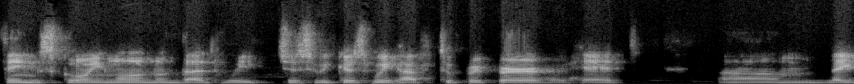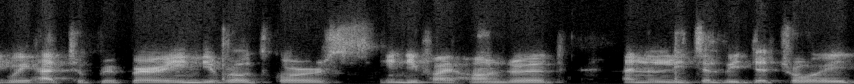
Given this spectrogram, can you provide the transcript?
things going on on that week just because we have to prepare ahead. Um, like we had to prepare Indy Road Course, Indy 500, and a little bit Detroit.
